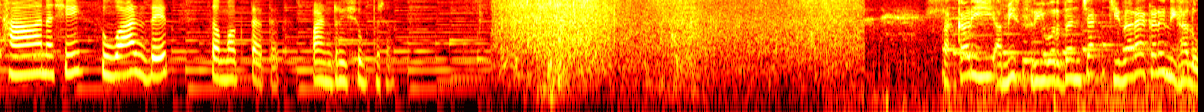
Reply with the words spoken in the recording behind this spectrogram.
छान अशी सुवास देत चमकतात पांढरी शुभ्र. सकाळी आम्ही श्रीवर्धनच्या किनाऱ्याकडे निघालो.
